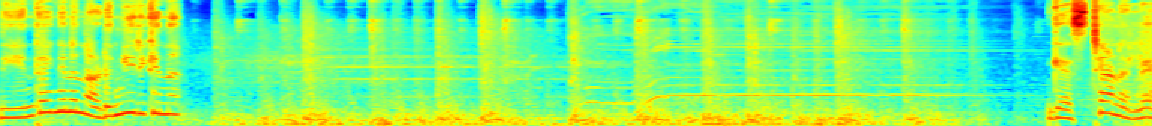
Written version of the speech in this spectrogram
നീ എന്താ ഇങ്ങനെ നടുങ്ങിയിരിക്കുന്ന? ഗസ്റ്റ് ആണല്ലേ?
